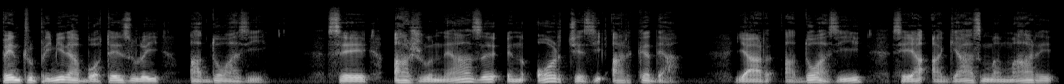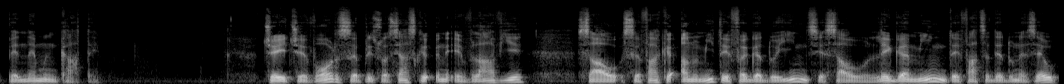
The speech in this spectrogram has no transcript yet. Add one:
pentru primirea botezului a doua zi. Se ajunează în orice zi ar cădea, iar a doua zi se ia aghiazmă mare pe nemâncate. Cei ce vor să prisosească în evlavie sau să facă anumite făgăduințe sau legăminte față de Dumnezeu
